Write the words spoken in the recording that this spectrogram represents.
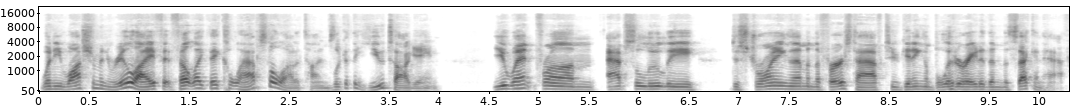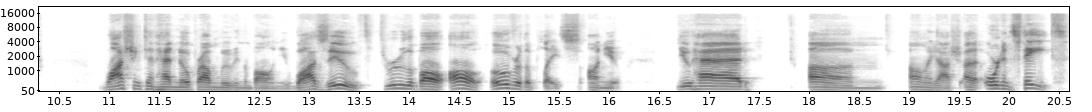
When you watch them in real life, it felt like they collapsed a lot of times. Look at the Utah game. You went from absolutely destroying them in the first half to getting obliterated in the second half. Washington had no problem moving the ball on you. Wazoo threw the ball all over the place on you. You had, um, oh my gosh, uh, Oregon State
